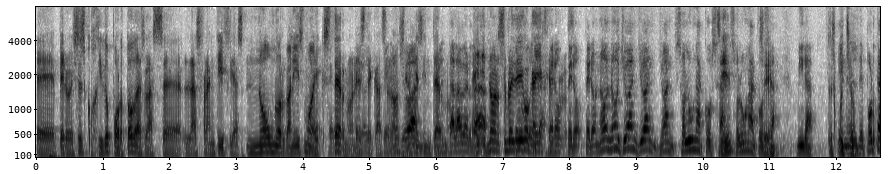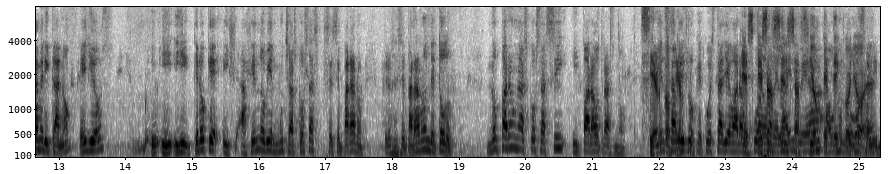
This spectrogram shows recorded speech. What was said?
eh, pero es escogido por todas las, eh, las franquicias, no un organismo externo en este caso, ¿no? Sino que es interno. La verdad, no, siempre digo que hay ejemplos. Pero, pero, no, no, Joan, Joan, Joan, solo una cosa, solo una cosa. Mira, en el deporte americano, ellos y, creo que haciendo bien muchas cosas se separaron, pero se separaron de todo. No para unas cosas sí y para otras no. Cierto, bien sabéis lo que cuesta llevar a un es que esa sensación que tengo yo, ¿eh?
